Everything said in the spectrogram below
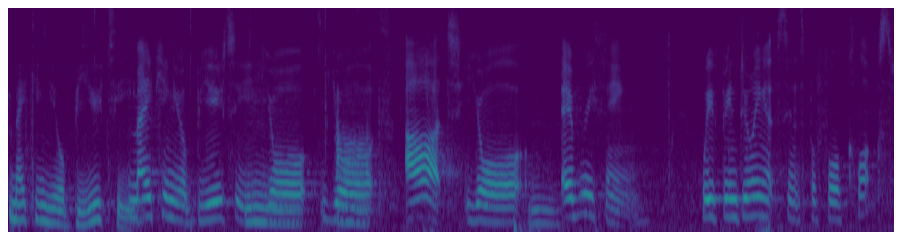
Making your beauty. Making your beauty, mm. your, your art, art your mm. everything. We've been doing it since before clocks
